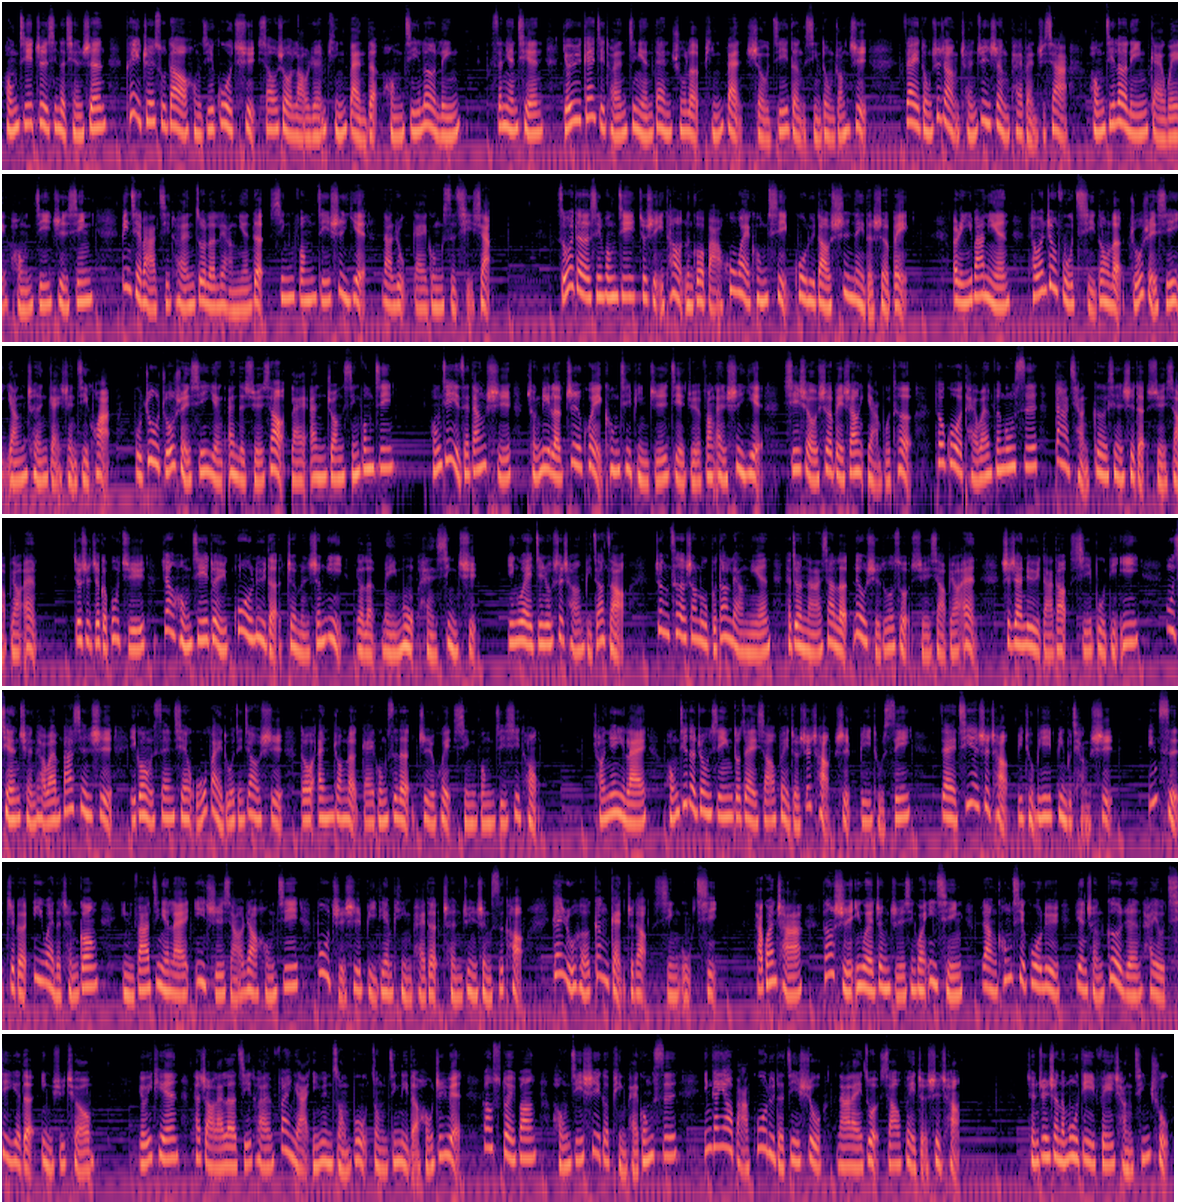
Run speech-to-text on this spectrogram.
宏基智新的前身可以追溯到宏基过去销售老人平板的宏基乐龄。三年前，由于该集团今年淡出了平板、手机等行动装置。在董事长陈俊盛拍板之下，宏基乐林改为宏基智新，并且把集团做了两年的新风机事业纳入该公司旗下。所谓的新风机，就是一套能够把户外空气过滤到室内的设备。二零一八年，台湾政府启动了浊水溪扬尘改善计划，补助浊水溪沿岸的学校来安装新风机。宏基也在当时成立了智慧空气品质解决方案事业，携手设备商亚伯特，透过台湾分公司大抢各县市的学校标案。就是这个布局，让宏基对于过滤的这门生意有了眉目和兴趣。因为进入市场比较早，政策上路不到两年，他就拿下了六十多所学校标案，市占率达到西部第一。目前，全台湾八县市一共三千五百多间教室都安装了该公司的智慧新风机系统。长年以来，宏基的重心都在消费者市场，是 B to C，在企业市场 B to B 并不强势。因此，这个意外的成功，引发近年来一直想要让宏基不只是笔电品牌的陈俊胜思考，该如何杠杆这道新武器。他观察，当时因为正值新冠疫情，让空气过滤变成个人还有企业的硬需求。有一天，他找来了集团泛亚营运总部总经理的侯之远，告诉对方，宏基是一个品牌公司，应该要把过滤的技术拿来做消费者市场。陈俊生的目的非常清楚。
